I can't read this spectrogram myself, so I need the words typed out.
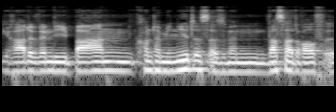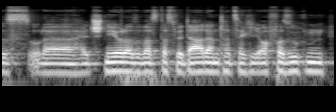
gerade wenn die Bahn kontaminiert ist, also wenn Wasser drauf ist oder halt Schnee oder sowas, dass wir da dann tatsächlich auch versuchen,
